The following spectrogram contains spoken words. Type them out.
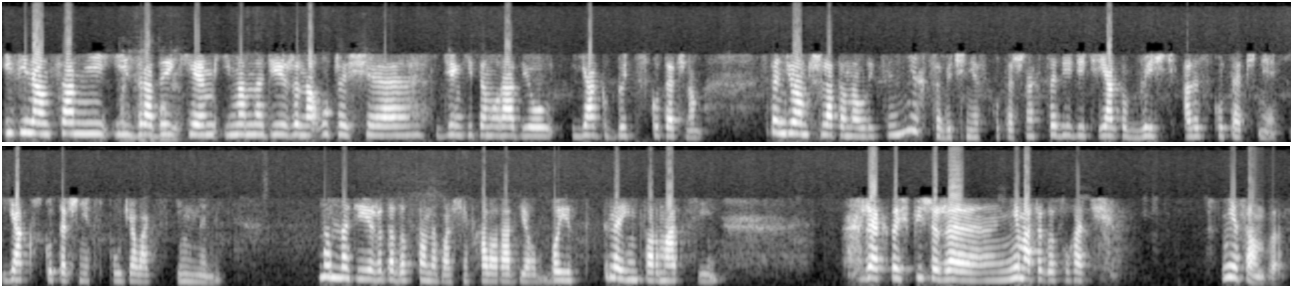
I finansami, i z radyjkiem, i mam nadzieję, że nauczę się dzięki temu radiu, jak być skuteczną. Spędziłam trzy lata na ulicy, nie chcę być nieskuteczna, chcę wiedzieć, jak wyjść, ale skutecznie, jak skutecznie współdziałać z innymi. Mam nadzieję, że to dostanę właśnie w Halo Radio, bo jest tyle informacji, że jak ktoś pisze, że nie ma czego słuchać, nie sądzę.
